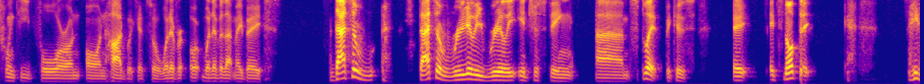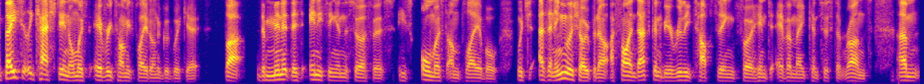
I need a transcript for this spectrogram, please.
24 on on hard wickets or whatever or whatever that may be. That's a that's a really really interesting um, split because it, it's not that he's basically cashed in almost every time he's played on a good wicket but the minute there's anything in the surface, he's almost unplayable, which as an English opener, I find that's going to be a really tough thing for him to ever make consistent runs. Um,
